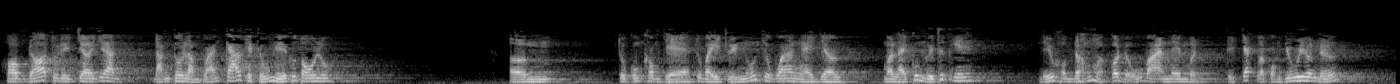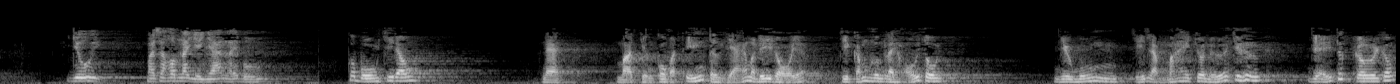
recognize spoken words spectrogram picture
hôm đó tôi đi chơi với anh đặng tôi làm quảng cáo cho chủ nghĩa của tôi luôn ờm tôi cũng không về tôi bày chuyện nói cho qua ngày giờ mà lại có người thích nghe nếu hôm đó mà có đủ ba anh em mình thì chắc là còn vui hơn nữa vui Mà sao hôm nay về nhà anh lại buồn? Có buồn chi đâu. Nè, mà chừng cô Bạch Yến từ giả mà đi rồi á, chị Cẩm Hương lại hỏi tôi. Như muốn chỉ làm mai cho nữa chứ, dễ tức cười không?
